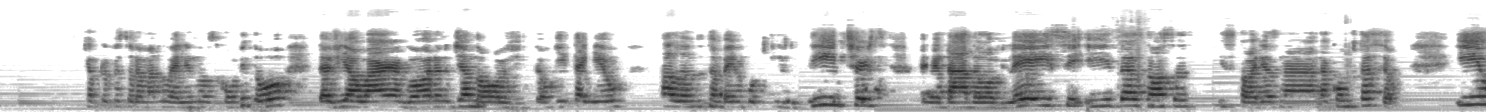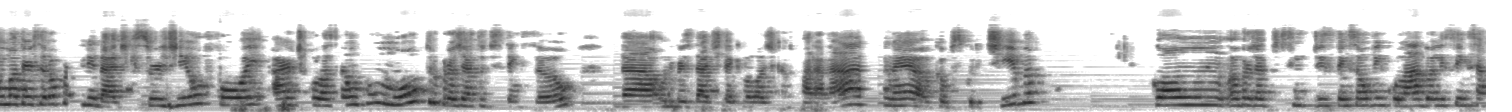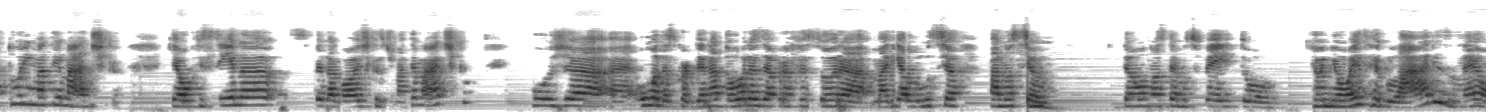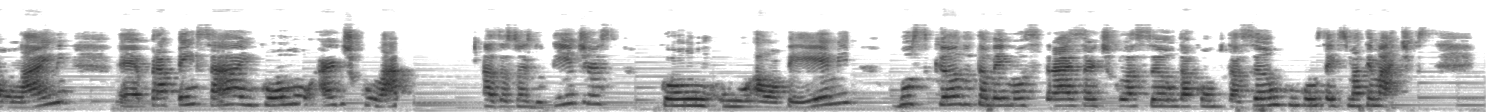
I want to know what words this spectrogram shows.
que a professora Manuele nos convidou, deve ao ar agora no dia 9. Então, Rita e eu falando também um pouquinho do Teachers, é, da Ada Lovelace e das nossas histórias na, na computação. E uma terceira oportunidade que surgiu foi a articulação com um outro projeto de extensão da Universidade Tecnológica do Paraná, né, o Campus Curitiba, com um projeto de extensão vinculado à licenciatura em matemática, que é Oficinas Pedagógicas de Matemática, cuja é, uma das coordenadoras é a professora Maria Lúcia Panossian. Então, nós temos feito reuniões regulares, né, online, é, para pensar em como articular as ações do Teachers com o, a OPM, buscando também mostrar essa articulação da computação com conceitos matemáticos,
